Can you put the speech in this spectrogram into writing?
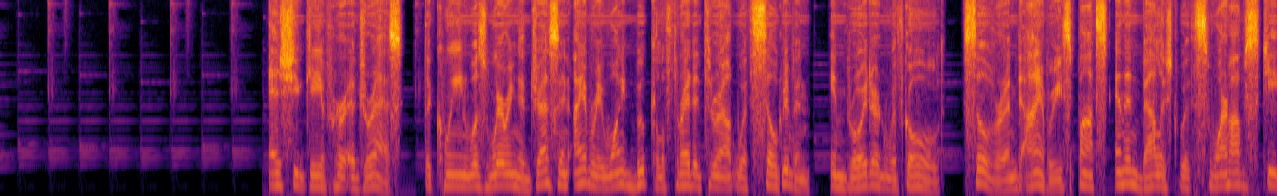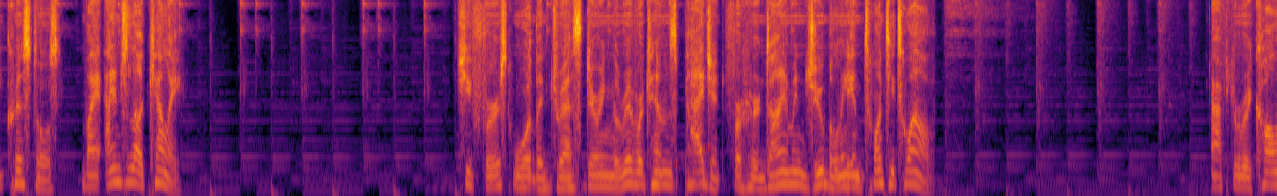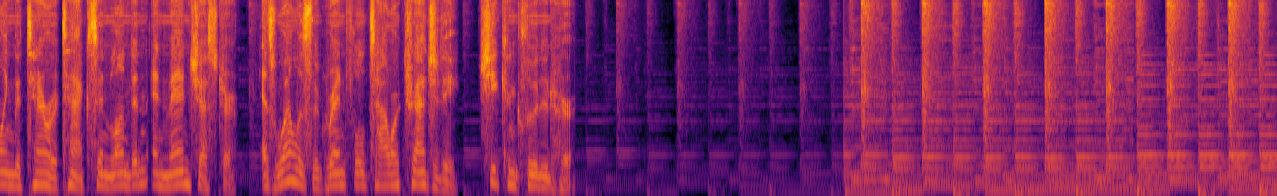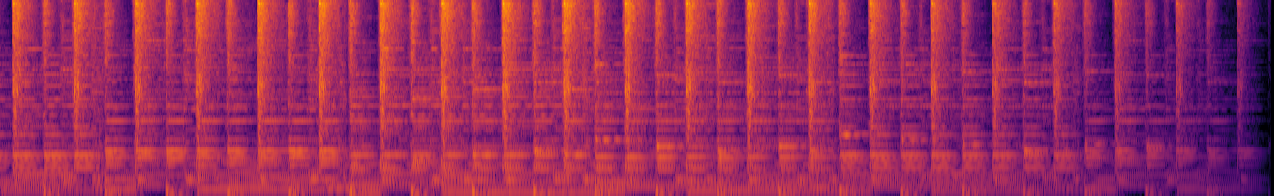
As she gave her address, the Queen was wearing a dress in ivory white boucle threaded throughout with silk ribbon, embroidered with gold, silver and ivory spots and embellished with Swarovski crystals, by Angela Kelly. She first wore the dress during the River Thames pageant for her Diamond Jubilee in 2012. After recalling the terror attacks in London and Manchester, as well as the Grenfell Tower tragedy, she concluded her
